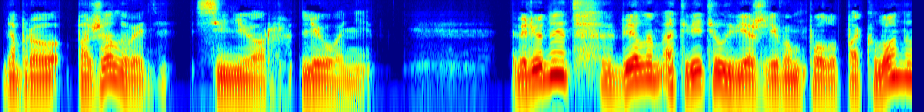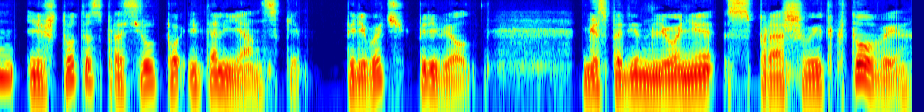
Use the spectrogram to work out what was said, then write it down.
«Добро пожаловать, сеньор Леони». Брюнет в белом ответил вежливым полупоклоном и что-то спросил по-итальянски. Переводчик перевел. «Господин Леони спрашивает, кто вы?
